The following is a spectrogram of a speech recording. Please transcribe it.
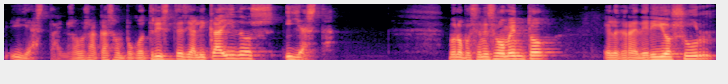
y ya está. Y nos vamos a casa un poco tristes y alicaídos y ya está. Bueno, pues en ese momento el graderío sur,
